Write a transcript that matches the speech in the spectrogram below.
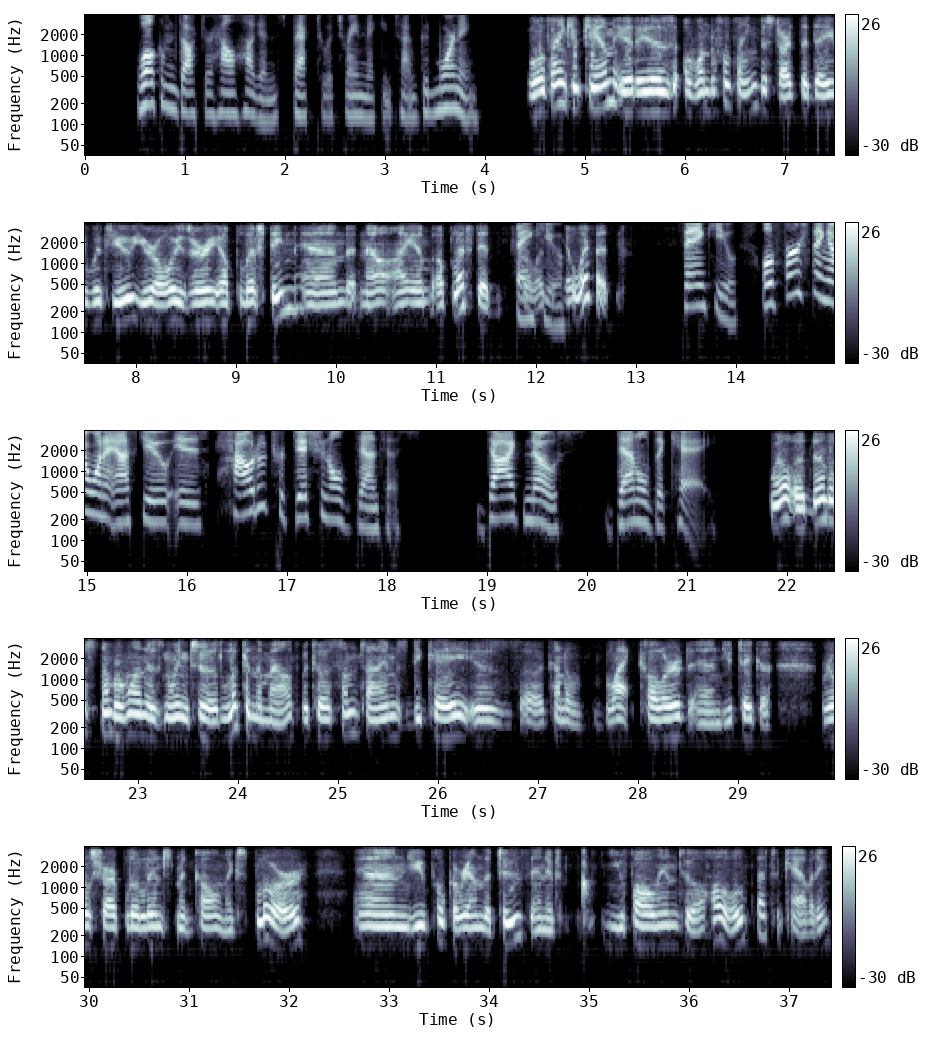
welcome Dr. Hal Huggins back to its rainmaking time. Good morning. Well, thank you, Kim. It is a wonderful thing to start the day with you. You're always very uplifting, and now I am uplifted. Thank so you. Get with it. Thank you. Well, first thing I want to ask you is how do traditional dentists diagnose dental decay? Well, a dentist, number one, is going to look in the mouth because sometimes decay is uh, kind of black colored, and you take a real sharp little instrument called an explorer and you poke around the tooth, and if you fall into a hole, that's a cavity.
